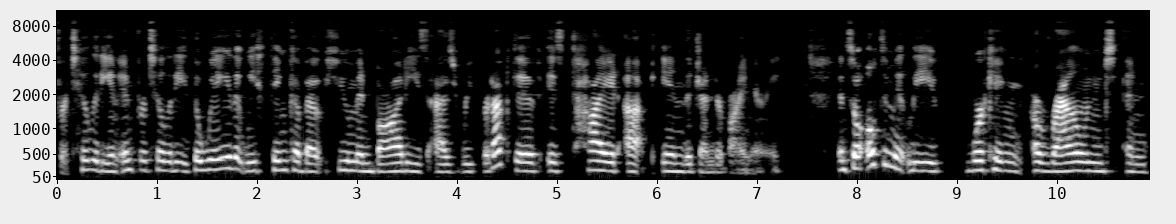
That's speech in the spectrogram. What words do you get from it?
fertility and infertility, the way that we think about human bodies as reproductive is tied up in the gender binary. And so ultimately, working around and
